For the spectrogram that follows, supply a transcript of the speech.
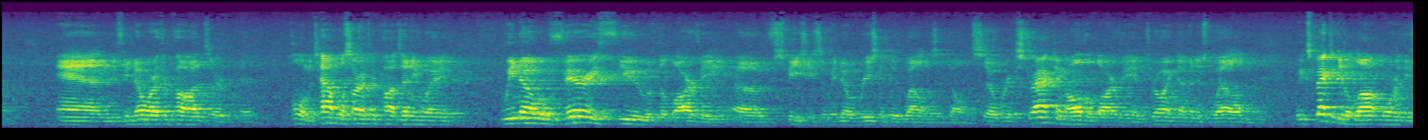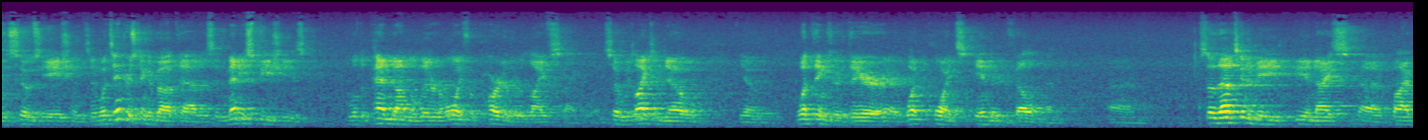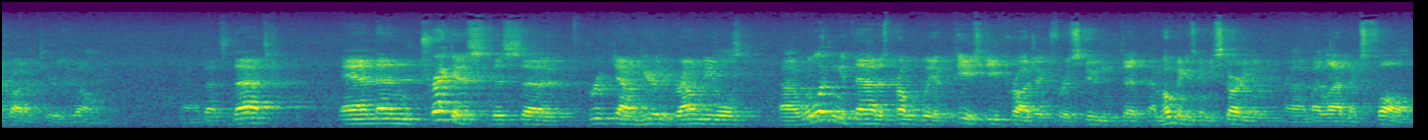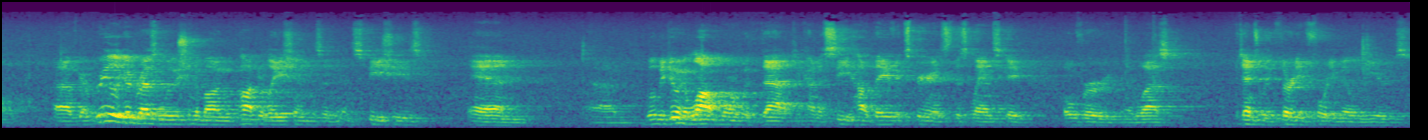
And if you know arthropods, or uh, holometabolous arthropods anyway, we know very few of the larvae of species that we know reasonably well as adults. So we're extracting all the larvae and throwing them in as well. And we expect to get a lot more of these associations. And what's interesting about that is that many species will depend on the litter only for part of their life cycle. And so we'd like to know, you know what things are there at what points in their development. So that's going to be, be a nice uh, byproduct here as well. Uh, that's that. And then Trechus, this uh, group down here, the ground beetles, uh, we're looking at that as probably a PhD project for a student that I'm hoping is going to be starting in uh, my lab next fall. Uh, we've got really good resolution among populations and, and species, and um, we'll be doing a lot more with that to kind of see how they've experienced this landscape over you know, the last potentially 30 to 40 million years.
